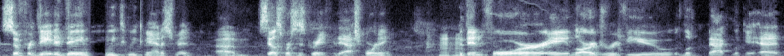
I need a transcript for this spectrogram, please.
So for day-to-day, week-to-week management, um, Salesforce is great for dashboarding. Mm-hmm. But then for a large review, look back, look ahead,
